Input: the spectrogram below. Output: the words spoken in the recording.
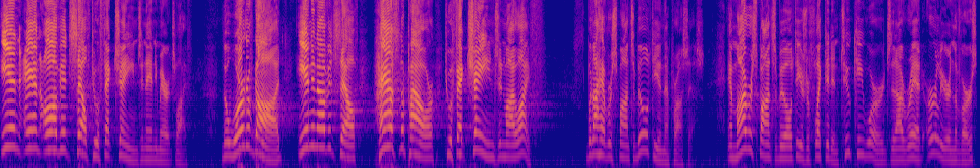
in and of itself to affect change in Andy Merritt's life. The Word of God, in and of itself, has the power to affect change in my life. But I have responsibility in that process. And my responsibility is reflected in two key words that I read earlier in the verse.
